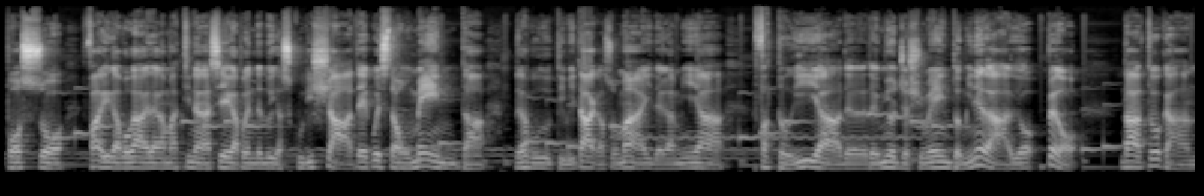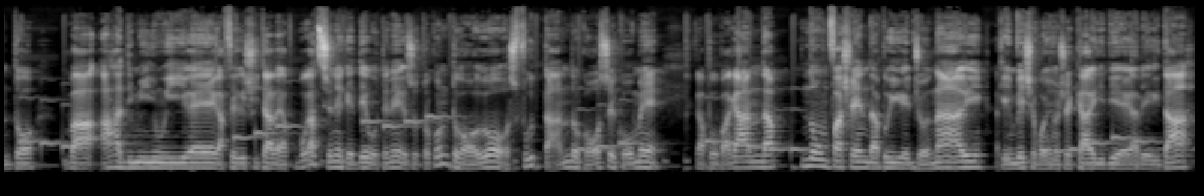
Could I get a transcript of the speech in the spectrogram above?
posso farli lavorare dalla mattina alla sera prendendoli a scudisciate, questo aumenta la produttività casomai della mia fattoria, del, del mio giacimento minerario, però d'altro canto va a diminuire la felicità della popolazione che devo tenere sotto controllo sfruttando cose come la propaganda, non facendo aprire giornali che invece vogliono cercare di dire la verità,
